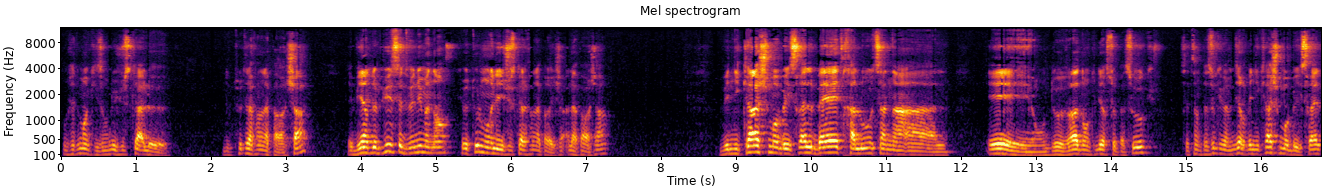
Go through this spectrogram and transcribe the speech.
concrètement, qu'ils ont lu jusqu'à le, de toute la fin de la paracha, et eh bien depuis c'est devenu maintenant que tout le monde lit jusqu'à la fin de la paracha. La paracha. Et on devra donc lire ce pasouk c'est un passage qui va me dire Venikrash Mobe Israël,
